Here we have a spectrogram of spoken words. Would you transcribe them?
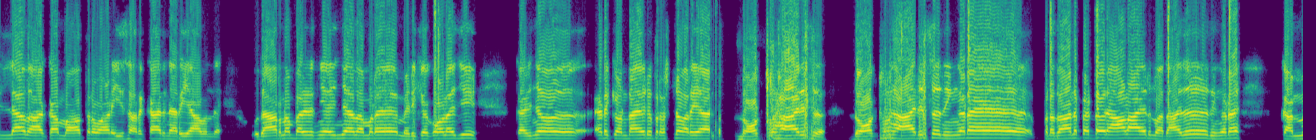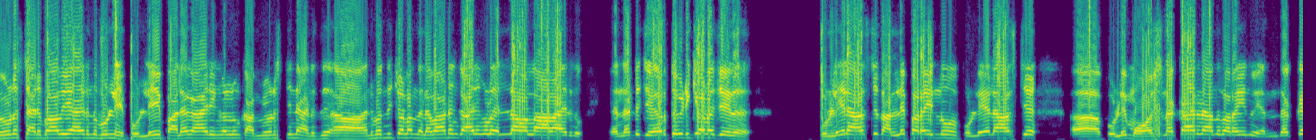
ഇല്ലാതാക്കാൻ മാത്രമാണ് ഈ സർക്കാരിന് അറിയാവുന്നത്. ഉദാഹരണം പറഞ്ഞു കഴിഞ്ഞാൽ നമ്മുടെ മെഡിക്കൽ കോളേജ് കഴിഞ്ഞ ഇടയ്ക്ക് ഉണ്ടായ ഒരു പ്രശ്നം അറിയാൻ ഡോക്ടർ ഹാരിസ്. ഡോക്ടർ ഹാരിസ് നിങ്ങളുടെ പ്രധാനപ്പെട്ട ഒരാളായിരുന്നു. അതായത് നിങ്ങളുടെ കമ്മ്യൂണിസ്റ്റ് അനുഭാവിയായിരുന്നു പുള്ളി. പുള്ളി പല കാര്യങ്ങളും കമ്മ്യൂണിസ്റ്റിന്റെ അനു അനുബന്ധിച്ചുള്ള നിലപാടും കാര്യങ്ങളും എല്ലാം ഉള്ള ആളായിരുന്നു. എന്നിട്ട് ചേർത്ത് പിടിക്കുകയാണോ ചെയ്തത്? പുള്ളിയെ ലാസ്റ്റ് തള്ളി പറയുന്നു പുള്ളിയെ ലാസ്റ്റ് പുള്ളി മോഷണക്കാരനാന്ന് പറയുന്നു. എന്തൊക്കെ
